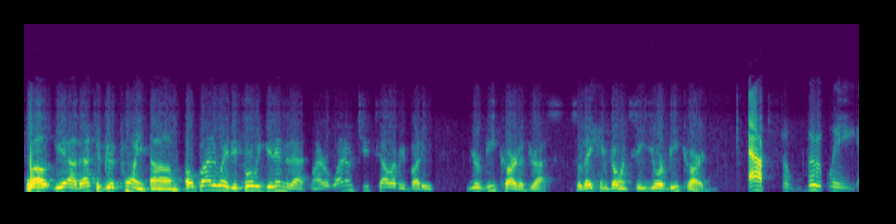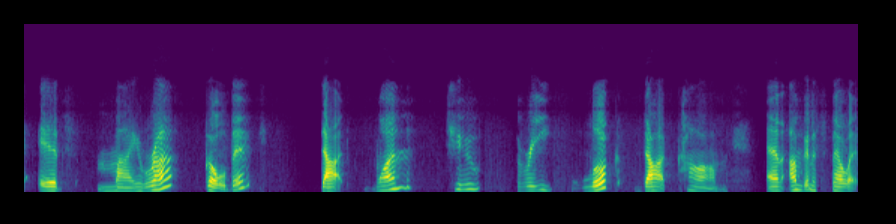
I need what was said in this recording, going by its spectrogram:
Well, yeah, that's a good point. Um, oh, by the way, before we get into that, Myra, why don't you tell everybody your V card address so they can go and see your V card? Absolutely. It's Myra Goldick dot one two three look dot com. And I'm gonna spell it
